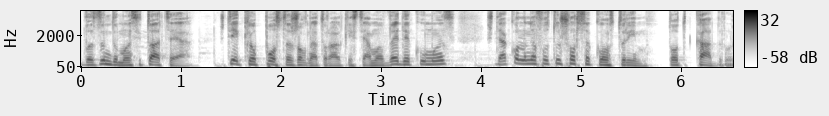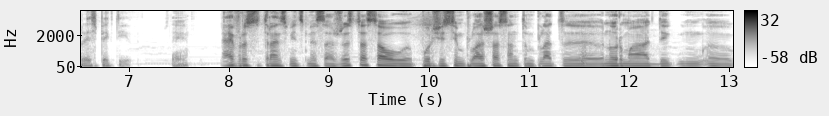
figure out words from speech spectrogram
văzându-mă în situația aia, știe că eu pot să joc natural chestia, mă vede cum îs și de acolo ne-a fost ușor să construim tot cadrul respectiv. Știi? Ai vrut să transmiți mesajul ăsta sau pur și simplu așa s-a întâmplat uh, în urma de, uh,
